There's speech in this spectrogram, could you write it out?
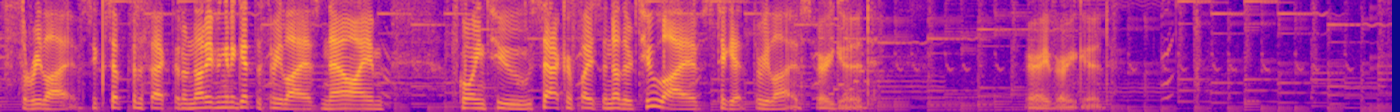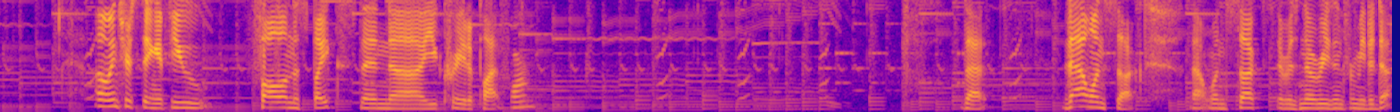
three lives, except for the fact that I'm not even gonna get the three lives. Now I'm going to sacrifice another two lives to get three lives. Very good. Very, very good. Oh, interesting. If you fall on the spikes, then uh, you create a platform. That that one sucked. That one sucked. There was no reason for me to die.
